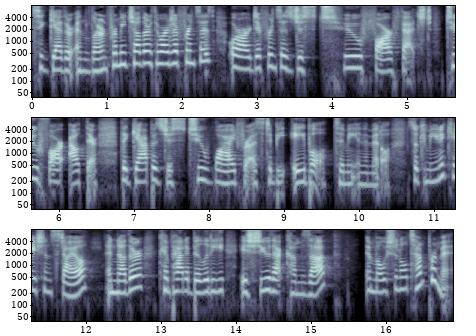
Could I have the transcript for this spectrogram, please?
together and learn from each other through our differences, or are differences just too far fetched, too far out there? The gap is just too wide for us to be able to meet in the middle. So, communication style, another compatibility issue that comes up, emotional temperament.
